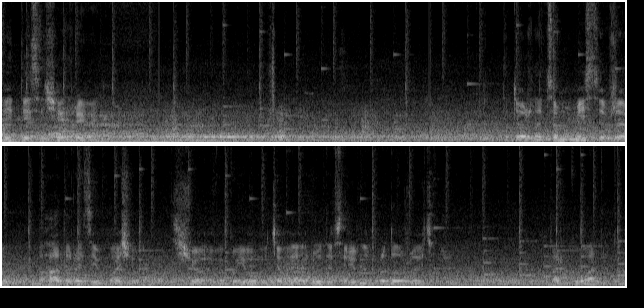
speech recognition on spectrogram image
2000 гривень. Тож на цьому місці вже багато разів бачив, що евакуйовують, але люди все рівно продовжують паркувати там.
